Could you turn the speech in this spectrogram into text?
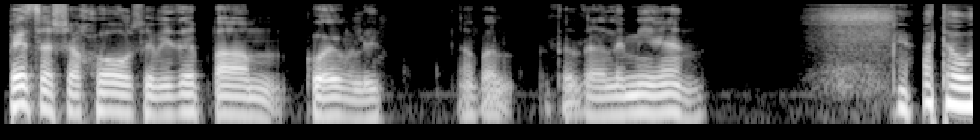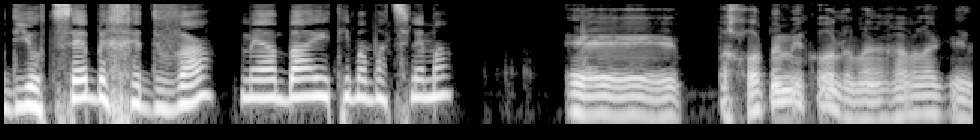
פסע שחור שמדי פעם כואב לי, אבל אתה יודע, למי אין? אתה עוד יוצא בחדווה מהבית עם המצלמה? אה, פחות ממקודם, אני חייב להגיד.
